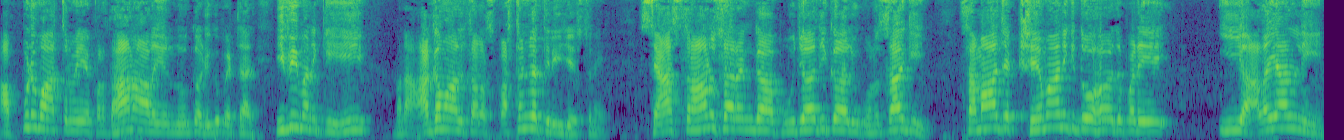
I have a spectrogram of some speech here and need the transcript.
అప్పుడు మాత్రమే ప్రధాన ఆలయంలోకి అడుగు పెట్టాలి. ఇవి మనకి మన ఆగమాలు చాలా స్పష్టంగా తెలియజేస్తున్నాయి. శాస్త్రానుసారంగా పూజాధికారులు కొనసాగి సమాజ క్షేమానికి దోహదపడే ఈ ఆలయాల్ని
